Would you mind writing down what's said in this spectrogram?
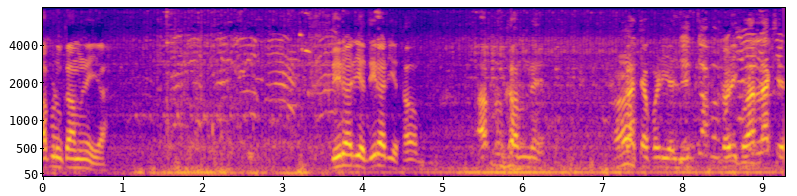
આપણું કામ નહીં આ. ધીરા રહીએ ધીરા રહીએ થવા. આપણું કામ નહીં. કાચા પડીએ છે થોડીક વાર લાગશે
